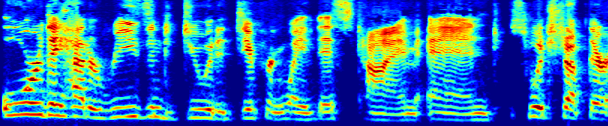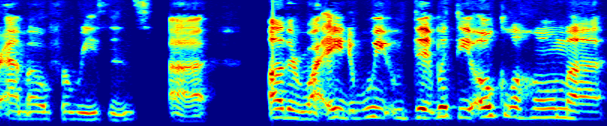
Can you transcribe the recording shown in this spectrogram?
Or they had a reason to do it a different way this time and switched up their MO for reasons uh, otherwise. We, with the Oklahoma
